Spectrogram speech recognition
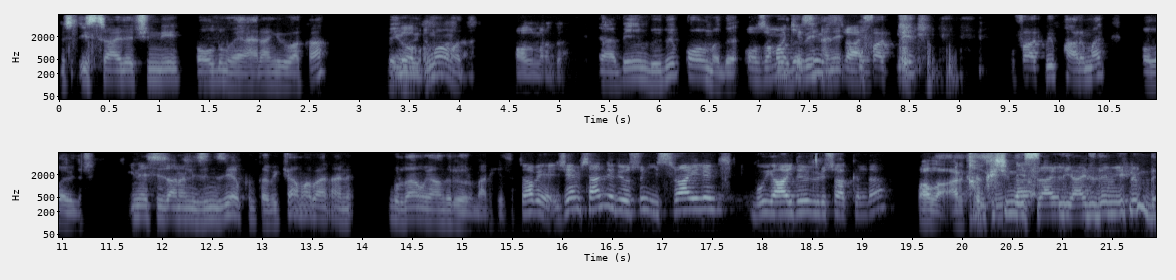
Mesela İsrail'de Çinli oldu mu veya herhangi bir vaka? Benim Yok. duyduğum olmadı. Olmadı. Yani benim duyduğum olmadı. O zaman Burada kesin bir hani İsrail. ufak bir ufak bir parmak olabilir. Yine siz analizinizi yapın tabii ki ama ben hani buradan uyandırıyorum herkesi. Tabii. Cem sen ne diyorsun İsrail'in bu yaydığı virüs hakkında? Valla arkasında... Kanka şimdi İsrail'i yaydı demeyelim de.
